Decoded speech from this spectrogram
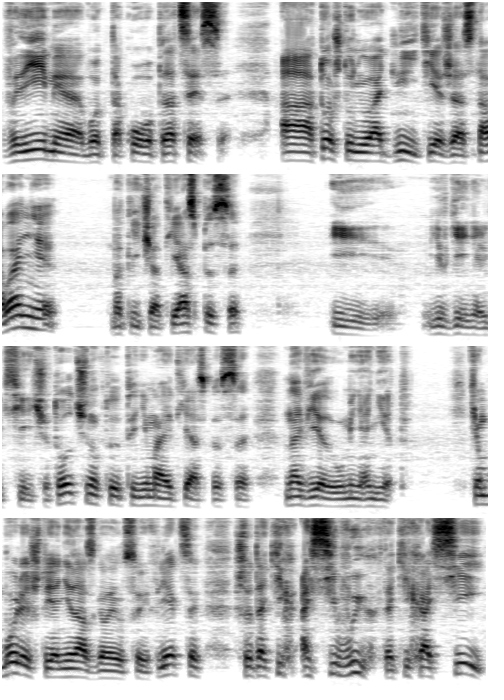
время вот такого процесса. А то, что у него одни и те же основания, в отличие от Ясписа и Евгения Алексеевича Толчина, кто принимает Ясписа на веру, у меня нет. Тем более, что я не раз говорил в своих лекциях, что таких осевых, таких осей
